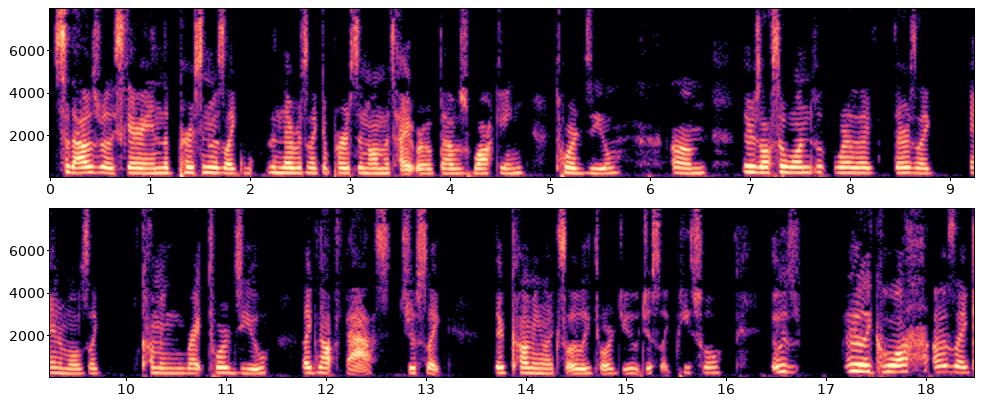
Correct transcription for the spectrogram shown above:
So that was really scary. And the person was like and there was like a person on the tightrope that was walking towards you. Um there's also ones where like there's like animals like coming right towards you. Like not fast just like they're coming like slowly towards you just like peaceful. It was really cool. I was like,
